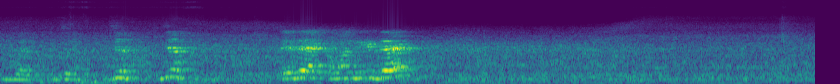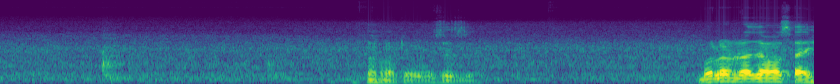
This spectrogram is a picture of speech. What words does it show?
যা, যা। এই দেখ আমার দিকে দেখ বসেছে। বলুন রাজামশাই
